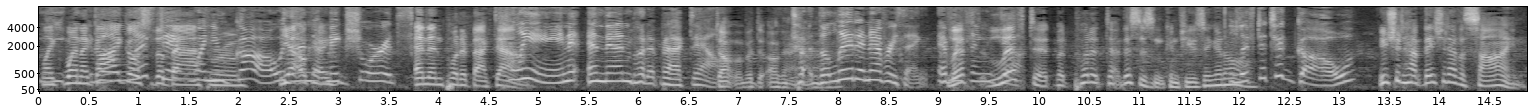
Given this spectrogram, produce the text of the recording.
like when a guy Well, goes to the lift bathroom. when you go, yeah, then okay. make sure it's and then put it back down. clean, and then put it back down. Don't. But, okay. T- the lid and everything. Everything. lift it, but put it down. This isn't confusing at all. Lift it to go. You should have. They should have a sign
